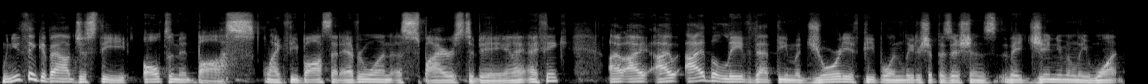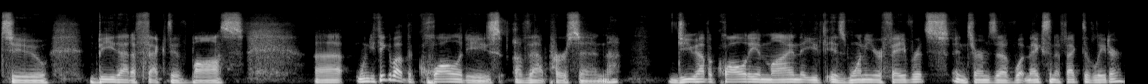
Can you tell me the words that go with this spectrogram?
When you think about just the ultimate boss, like the boss that everyone aspires to be, and I, I think I, I I believe that the majority of people in leadership positions they genuinely want to be that effective boss. Uh, when you think about the qualities of that person, do you have a quality in mind that you, is one of your favorites in terms of what makes an effective leader?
